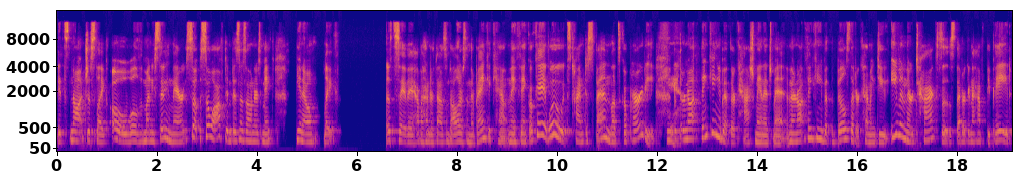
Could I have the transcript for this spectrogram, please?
It's not just like, oh, well, the money's sitting there. So so often business owners make, you know, like let's say they have a hundred thousand dollars in their bank account and they think, okay, whoa, it's time to spend. Let's go party. Yeah. But they're not thinking about their cash management and they're not thinking about the bills that are coming due, even their taxes that are going to have to be paid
